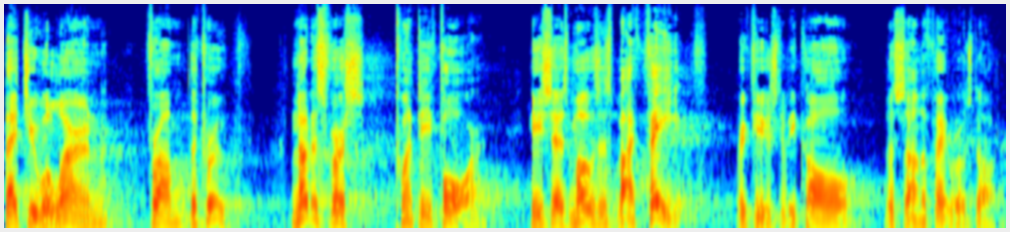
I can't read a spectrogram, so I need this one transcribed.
that you will learn from the truth. Notice verse 24. He says, Moses, by faith, refused to be called the son of Pharaoh's daughter.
